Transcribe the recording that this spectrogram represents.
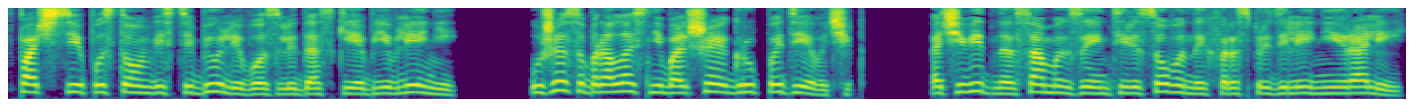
В почти пустом вестибюле возле доски объявлений уже собралась небольшая группа девочек, очевидно, самых заинтересованных в распределении ролей.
